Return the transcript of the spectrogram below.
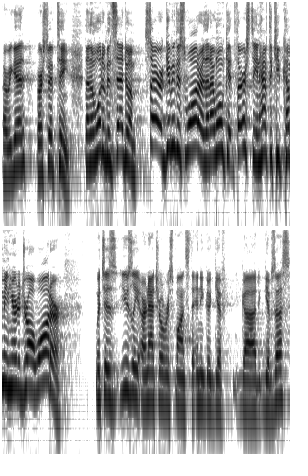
Are we good? Verse 15. Then the woman said to him, Sir, give me this water that I won't get thirsty and have to keep coming here to draw water. Which is usually our natural response to any good gift God gives us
